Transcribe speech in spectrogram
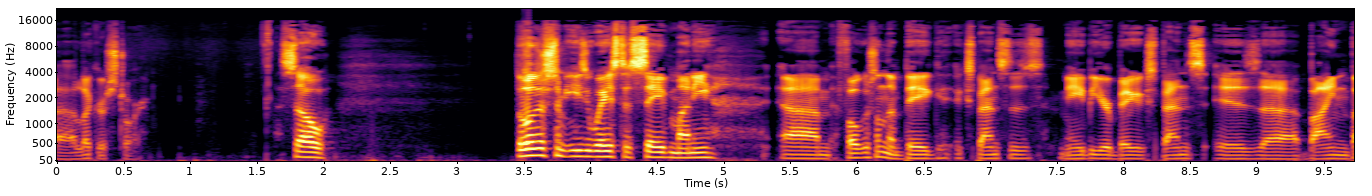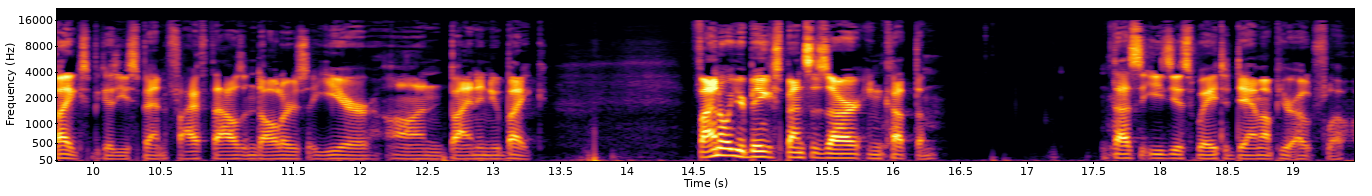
a liquor store. So those are some easy ways to save money. Um, focus on the big expenses. Maybe your big expense is uh, buying bikes because you spent five thousand dollars a year on buying a new bike. Find out what your big expenses are and cut them. That's the easiest way to dam up your outflow.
